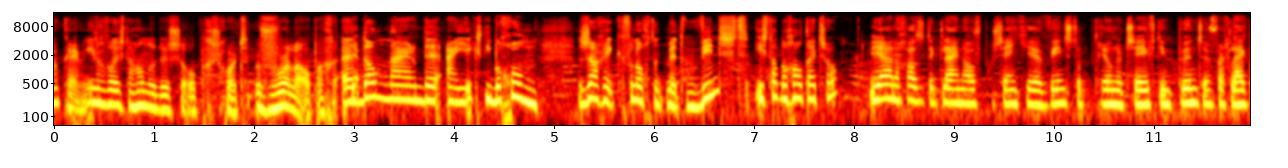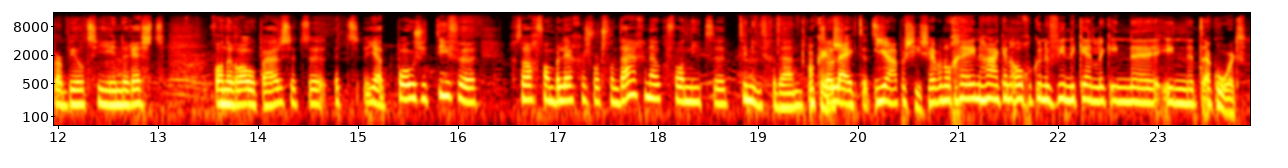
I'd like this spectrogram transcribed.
Oké, in ieder geval is de handel dus opgeschort voorlopig. Eh, Dan naar de AIX, die begon, zag ik vanochtend met winst. Is dat nog altijd zo? Ja, nog altijd een klein half procentje winst op 317 punten. Een vergelijkbaar beeld zie je in de rest van Europa. Dus het, het, ja, het positieve gedrag van beleggers wordt vandaag in elk geval niet uh, teniet gedaan. Zo dus- lijkt het. Ja, precies. Ze hebben nog geen haak en ogen kunnen vinden kennelijk in, uh, in het akkoord.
